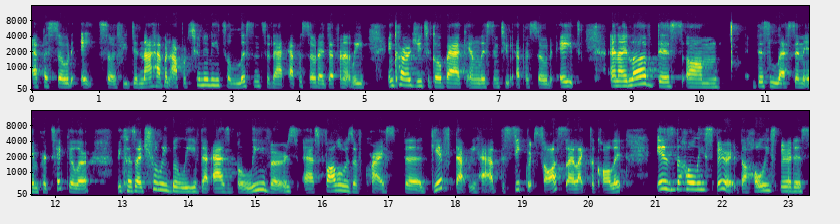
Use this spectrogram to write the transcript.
episode eight. So if you did not have an opportunity to listen to that episode, I definitely encourage you to go back and listen to episode eight. And I love this. Um, this lesson in particular because I truly believe that as believers, as followers of Christ, the gift that we have, the secret sauce, I like to call it, is the Holy Spirit. The Holy Spirit is,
